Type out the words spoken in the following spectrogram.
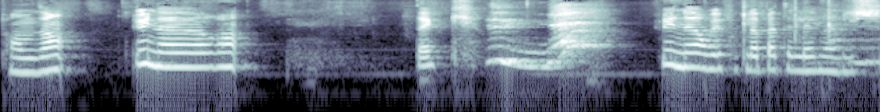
pendant une heure. Tac. Une heure Une heure, oui, il faut que la pâte elle lève ma biche.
